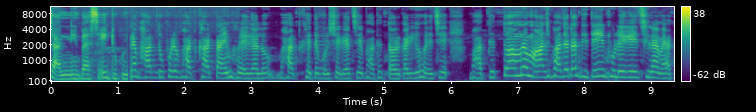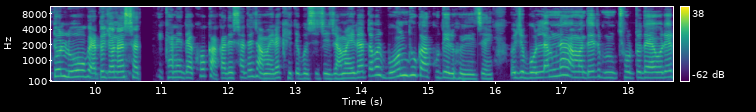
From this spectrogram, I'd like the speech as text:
চাটনি, ব্যাস এইটুকুই। মানে ভাত দুপুরে ভাত খাওয়ার টাইম হয়ে গেল। ভাত খেতে বসে গেছে, ভাতের তরকারিও হয়েছে। ভাতের তো আমরা মাছ ভাজাটা দিতেই ভুলে গিয়েছিলাম। এত লোক এত জনের সাথে এখানে দেখো কাকাদের সাথে জামাইরা খেতে বসেছে। জামাইরা তো আবার বন্ধু কাকুদের হয়ে যায়। ওই যে বললাম না, আমাদের ছোট দেওরের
